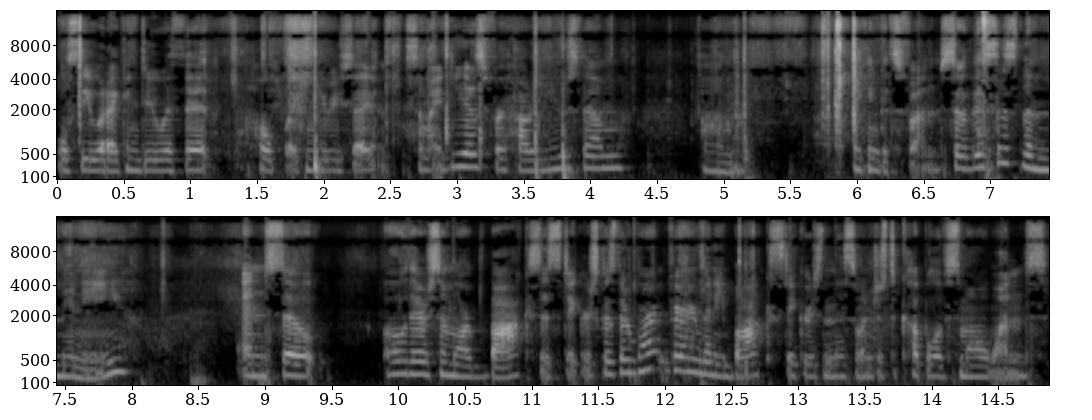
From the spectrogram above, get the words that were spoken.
We'll see what I can do with it. Hope I can give you some ideas for how to use them. Um, I think it's fun. So this is the mini. And so, oh, there's some more boxes stickers because there weren't very many box stickers in this one, just a couple of small ones.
